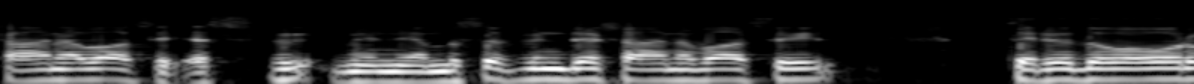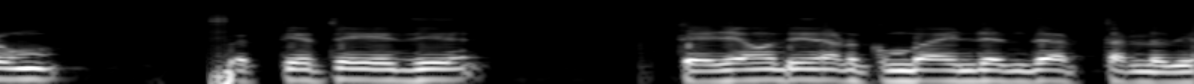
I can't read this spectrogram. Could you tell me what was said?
ഷാനവാസ് എസ് പിന്നെ എം എസ് എഫിന്റെ ഷാനവാസ് തെരുവോറും വ്യക്തിത്വം ചെയ്ത് തേജാമതി നടക്കുമ്പോൾ അതിന്റെ എന്ത് അർത്ഥമുള്ളത്?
